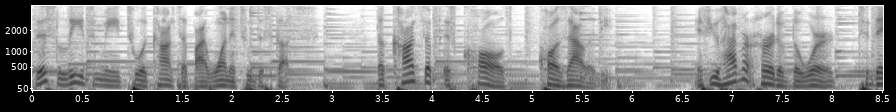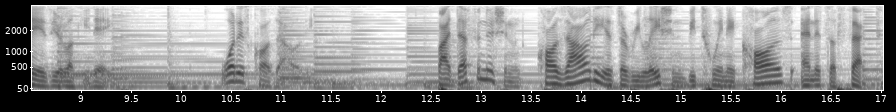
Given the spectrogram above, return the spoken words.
This leads me to a concept I wanted to discuss. The concept is called causality. If you haven't heard of the word, today is your lucky day. What is causality? By definition, causality is the relation between a cause and its effect,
